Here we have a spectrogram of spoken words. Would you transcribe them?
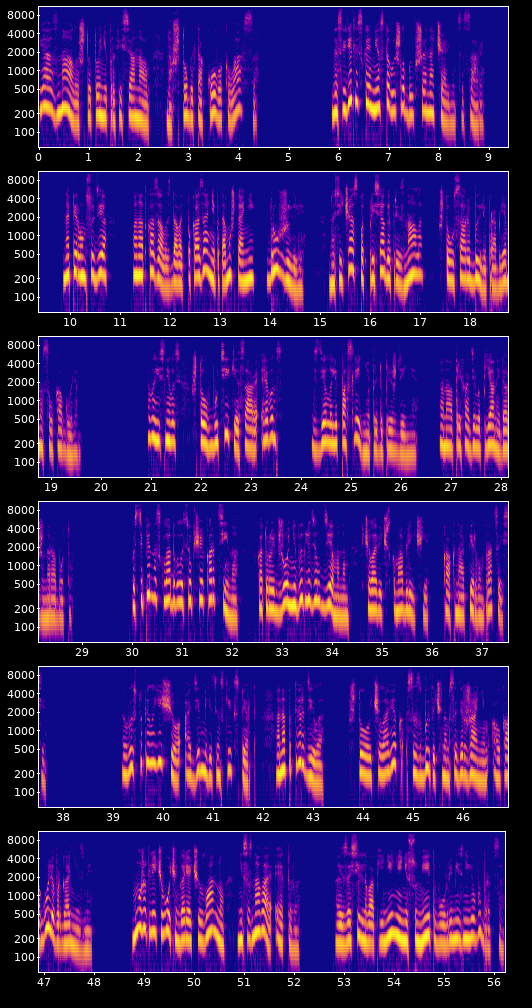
Я знала, что Тони профессионал, но чтобы такого класса... На свидетельское место вышла бывшая начальница Сары. На первом суде она отказалась давать показания, потому что они дружили, но сейчас под присягой признала, что у Сары были проблемы с алкоголем. Выяснилось, что в бутике Сары Эванс – сделали последнее предупреждение. Она приходила пьяной даже на работу. Постепенно складывалась общая картина, в которой Джонни выглядел демоном в человеческом обличье, как на первом процессе. Выступил еще один медицинский эксперт. Она подтвердила, что человек с избыточным содержанием алкоголя в организме может лечь в очень горячую ванну, не сознавая этого, а из-за сильного опьянения не сумеет вовремя из нее выбраться.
